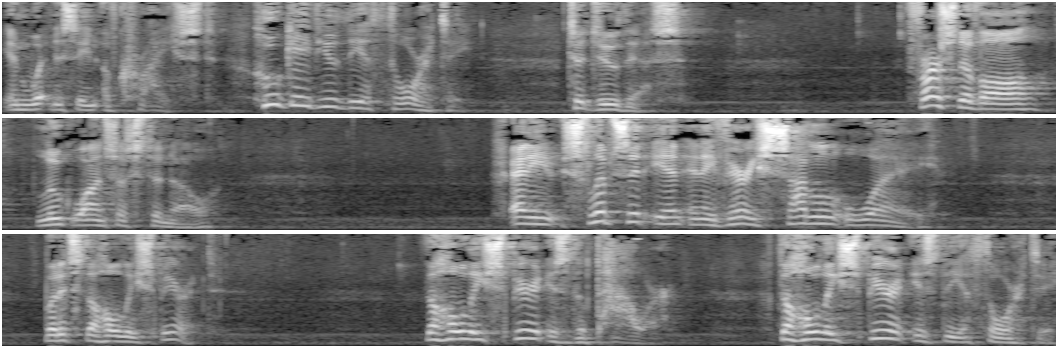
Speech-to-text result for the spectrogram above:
in witnessing of Christ. Who gave you the authority to do this? First of all, Luke wants us to know, and he slips it in in a very subtle way, but it's the Holy Spirit. The Holy Spirit is the power. The Holy Spirit is the authority.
